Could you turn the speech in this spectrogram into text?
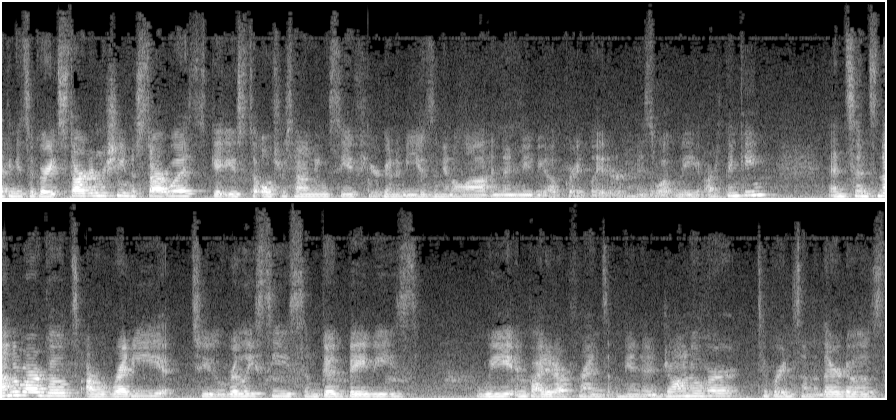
I think it's a great starter machine to start with. Get used to ultrasounding, see if you're going to be using it a lot, and then maybe upgrade later is what we are thinking. And since none of our goats are ready to really see some good babies, we invited our friends Amanda and John over to bring some of their does,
